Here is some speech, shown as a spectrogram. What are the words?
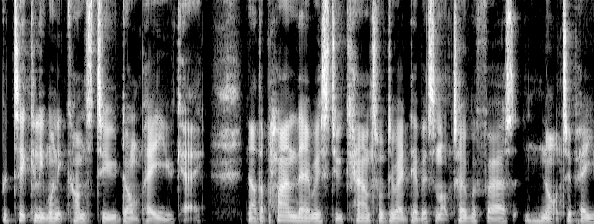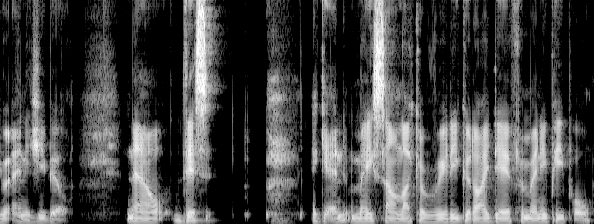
particularly when it comes to Don't Pay UK. Now, the plan there is to cancel direct debits on October 1st, not to pay your energy bill. Now, this again may sound like a really good idea for many people,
